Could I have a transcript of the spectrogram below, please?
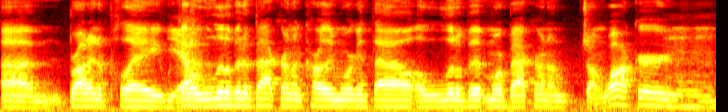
um, brought into play. We got a little bit of background on Karli Morgenthau, a little bit more background on John Walker, Mhm.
